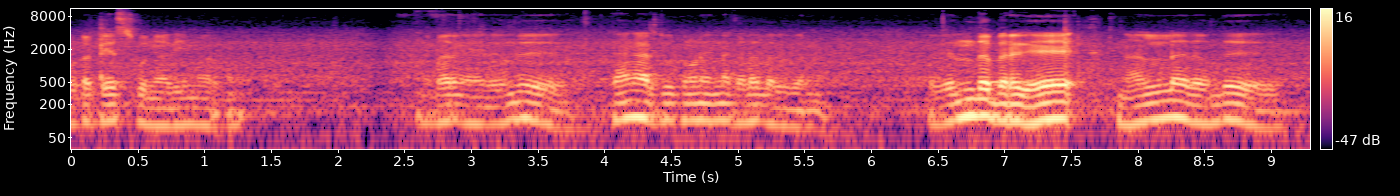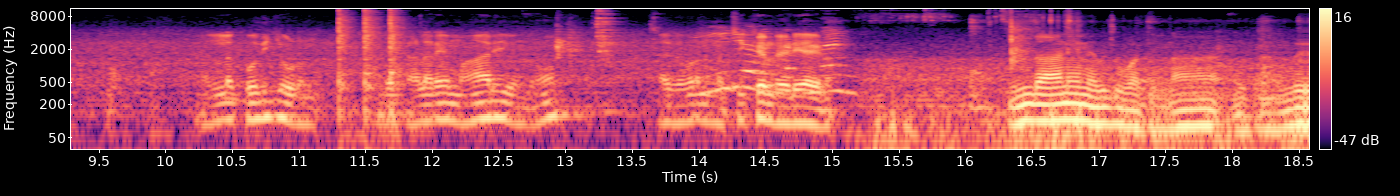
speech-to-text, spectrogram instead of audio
போட்டால் டேஸ்ட் கொஞ்சம் அதிகமாக இருக்கும். பாருங்கள் பாருங்க இது வந்து தேங்காய் அரைச்சி ஊற்றணுன்னு என்ன கலரில் இருக்குது பாருங்கள் வெந்த பிறகு நல்ல இதை வந்து நல்லா கொதிக்க விடணும். அப்படியே கலரே மாறி வந்துடும் அதுக்கப்புறம் நம்ம சிக்கன் ரெடி ஆகிடும் இந்த ஆனியன் எதுக்கு பார்த்தீங்கன்னா இப்போ வந்து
